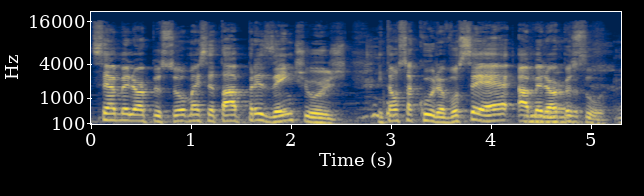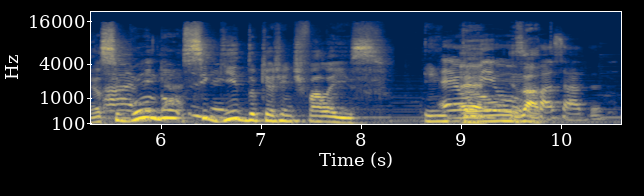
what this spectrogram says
você é a melhor pessoa, mas você tá presente hoje. Então, Sakura, você é a, a melhor, melhor pessoa. pessoa. É o segundo obrigado, seguido gente. que a gente fala isso. Então... É, eu vi o Exato. passado.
